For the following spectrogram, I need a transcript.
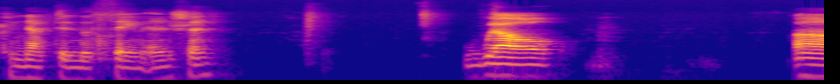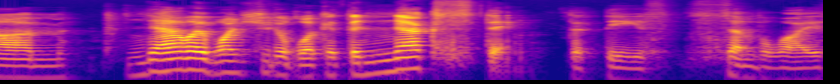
connected in the same engine. Well, um, now I want you to look at the next thing that these symbolize,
